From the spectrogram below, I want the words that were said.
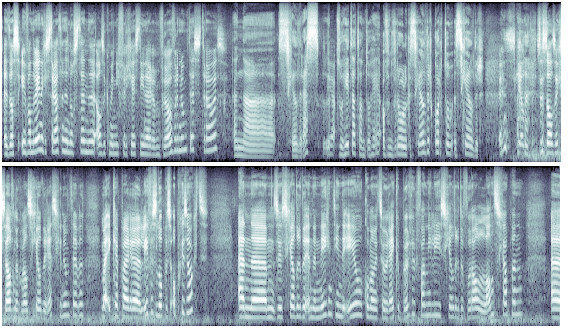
Eh, dat is een van de weinige straten in Oostende, als ik me niet vergis, die naar een vrouw vernoemd is trouwens. Een uh, schilderes, zo heet dat dan toch? Hè? Of een vrouwelijke schilder, kortom, een schilder. Een schilder. Ze zal zichzelf nog wel schilderes genoemd hebben. Maar ik heb haar uh, levensloop eens opgezocht. En um, ze schilderde in de 19e eeuw, kom met zo'n rijke burgerfamilie, schilderde vooral landschappen. Uh,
